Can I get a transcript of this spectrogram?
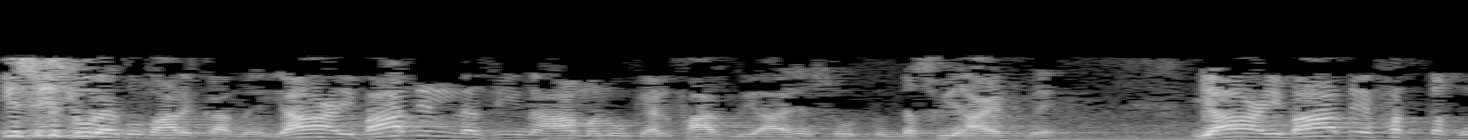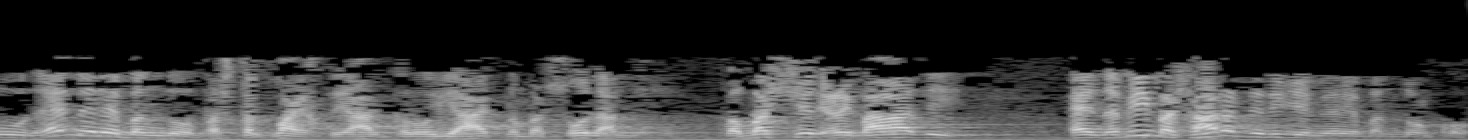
اسی سورہ مبارکہ میں، یا عباد الذین آمنوا کے الفاظ بھی آئے ہیں دسویں آیت میں۔ یا عباد فتقون، اے میرے بندو پستقوا اختیار کرو، یہ آیت نمبر سولہ میں فبشر عبادی، اے نبی، بشارت دے دیجیے میرے بندوں کو۔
